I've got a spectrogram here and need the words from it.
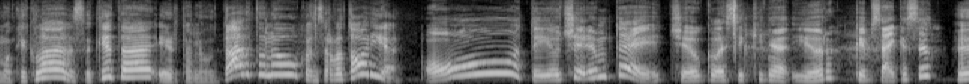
mokykla, visa kita ir toliau dar toliau konservatorija. O, tai jau čia rimtai, čia jau klasikinė ir, kaip sekėsi? E,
